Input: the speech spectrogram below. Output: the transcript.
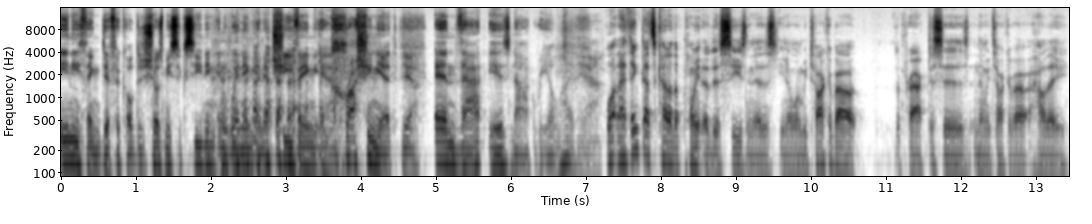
anything difficult. It shows me succeeding and winning and achieving and crushing it. Yeah. And that is not real life. Yeah. Well, and I think that's kind of the point of this season is, you know, when we talk about the practices and then we talk about how they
